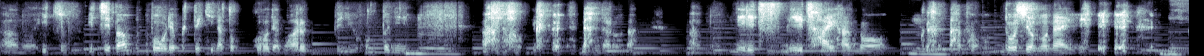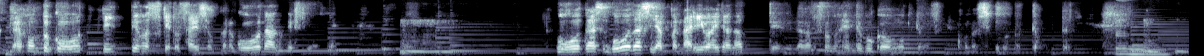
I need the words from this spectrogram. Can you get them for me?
あの一一番暴力的なところでもあるっていう、本当に、あの、なんだろうな、あの二律二律背反の,、あのどうしようもない 本当こうって言ってますけど最初から5なんですよね。棒だし、棒だし、やっぱなりわいだなって、だからその辺で僕は思ってますね、この仕事って本当に。うん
